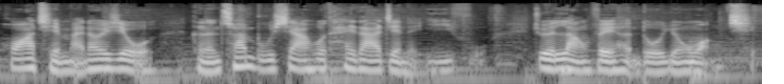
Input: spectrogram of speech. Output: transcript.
花钱买到一些我可能穿不下或太大件的衣服，会浪费很多冤枉钱。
